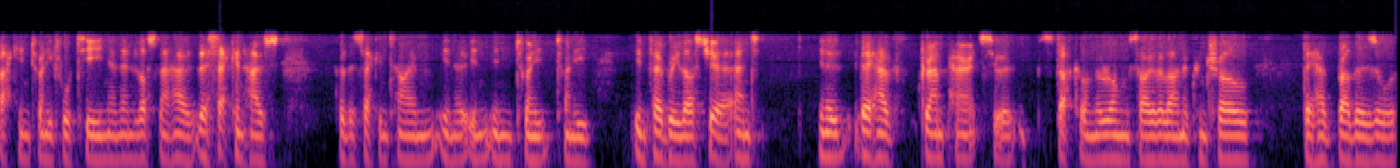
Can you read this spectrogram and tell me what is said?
back in 2014 and then lost their house, their second house for the second time, you know, in, in 2020 in February last year, and you know they have grandparents who are stuck on the wrong side of the line of control they have brothers or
